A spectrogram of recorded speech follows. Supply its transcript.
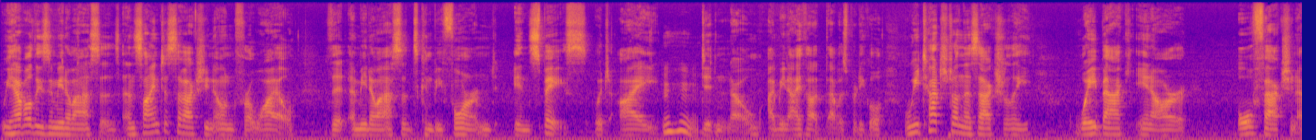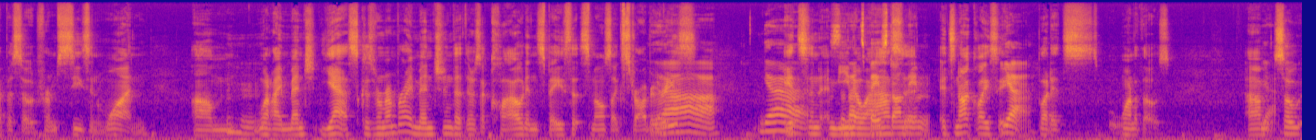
we have all these amino acids, and scientists have actually known for a while that amino acids can be formed in space, which I Mhm. didn't know. I mean, I thought that was pretty cool. We touched on this actually way back in our olfaction episode from season one. Um, Mhm. When I mentioned yes, because remember I mentioned that there's a cloud in space that smells like strawberries. Yeah. Yeah. It's an So amino that's based acid. on the It's not glycine, Yeah. but it's one of those. Um, Yeah. So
